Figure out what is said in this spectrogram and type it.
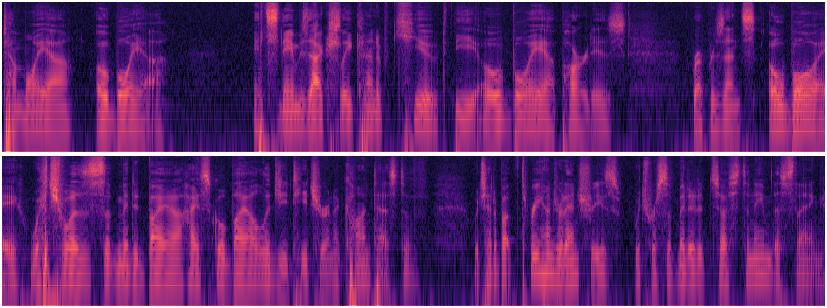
Tamoya oboya. Its name is actually kind of cute. The oboya part is represents Oh Boy, which was submitted by a high school biology teacher in a contest of which had about 300 entries which were submitted just to name this thing.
